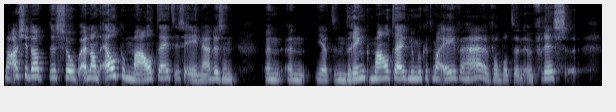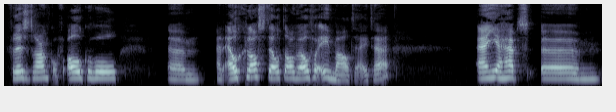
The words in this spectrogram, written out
Maar als je dat dus zo. En dan elke maaltijd is één. Hè? Dus een, een, een, je hebt een drinkmaaltijd, noem ik het maar even. Hè? Bijvoorbeeld een, een fris, frisdrank of alcohol. Um, en elk glas telt dan wel voor één maaltijd. Hè? En je hebt um,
